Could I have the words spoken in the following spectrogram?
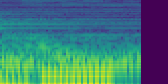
Bye.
